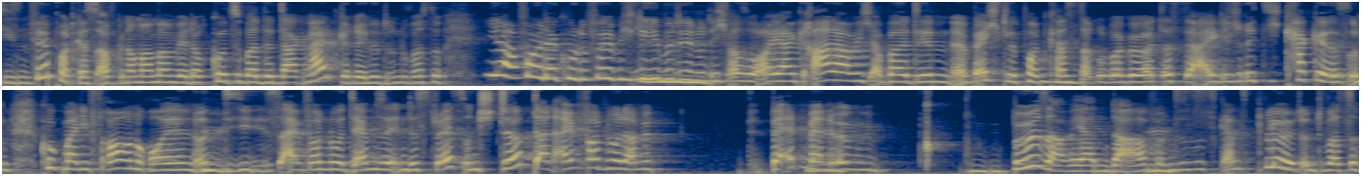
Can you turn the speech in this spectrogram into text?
diesen Filmpodcast aufgenommen haben, haben wir doch kurz über The Dark Knight geredet und du warst so, ja, voll der coole Film, ich liebe mhm. den. Und ich war so, oh ja, gerade habe ich aber den äh, Bechtel-Podcast mhm. darüber gehört, dass der eigentlich richtig kacke ist. Und guck mal die Frauenrollen und mhm. die ist einfach nur Damsel in Distress und stirbt dann einfach nur damit Batman irgendwie böser werden darf. Und das ist ganz blöd. Und du warst so,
